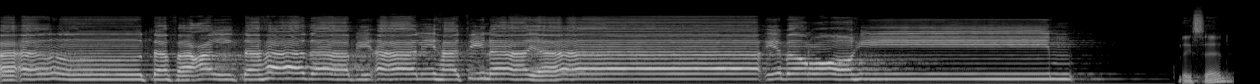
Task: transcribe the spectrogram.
أأنت فعلت هذا بآلهتنا يا إبراهيم They said,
